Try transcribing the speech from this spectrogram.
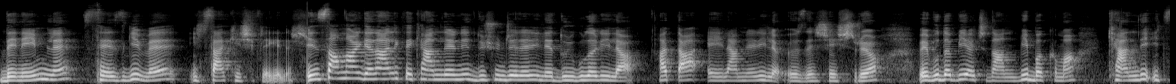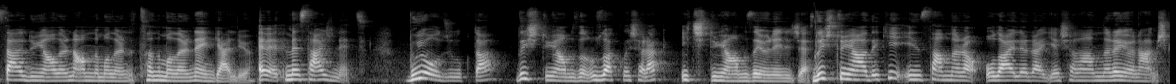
deneyimle, sezgi ve içsel keşifle gelir. İnsanlar genellikle kendilerini düşünceleriyle, duygularıyla, hatta eylemleriyle özdeşleştiriyor ve bu da bir açıdan bir bakıma kendi içsel dünyalarını anlamalarını, tanımalarını engelliyor. Evet, mesaj net. Bu yolculukta dış dünyamızdan uzaklaşarak iç dünyamıza yöneleceğiz. Dış dünyadaki insanlara, olaylara, yaşananlara yönelmiş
